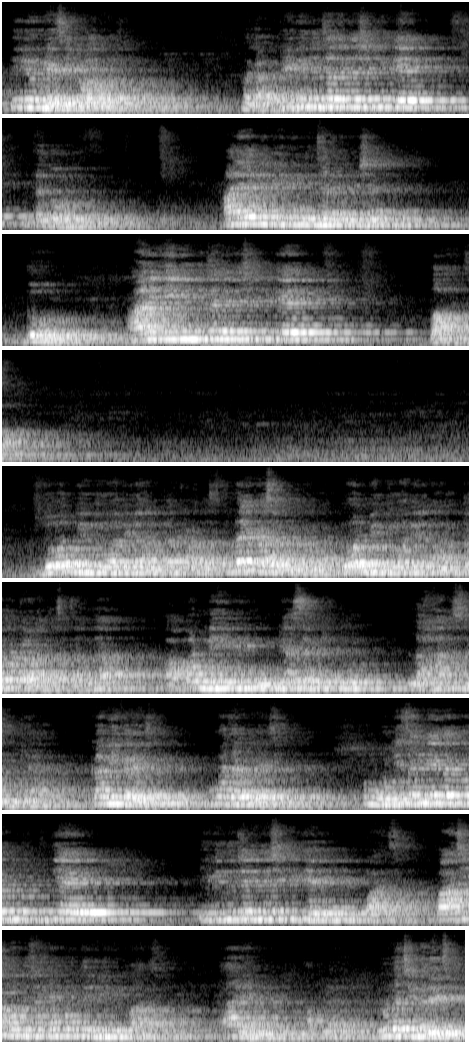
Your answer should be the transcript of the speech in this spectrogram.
ते लिहून घ्यायचे एका बाजूला. बघा बी बिंदूचा निर्देशक किती आहे? इथं दोन. आणि बी बिंदूचा निर्देशक दोन. आणि बी बिंदूचा निर्देशक किती आहे? पाच. दोन बिंदूमधील पुन्हा एकदा सांगतो दोन बिंदूमधील अंतर काढत असताना आपण नेहमी मोठ्या संख्येतून लहान संख्या कमी करायचं वजा करायचं. मोठी संख्या तर कोण किती आहे? ही बिंदूच्या निर्देशक किती आहे? पाच. पाच ही मोठी संख्या कोणतरी नेहमी पाच. आणि आपलं ऋण चिन्ह द्यायचे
